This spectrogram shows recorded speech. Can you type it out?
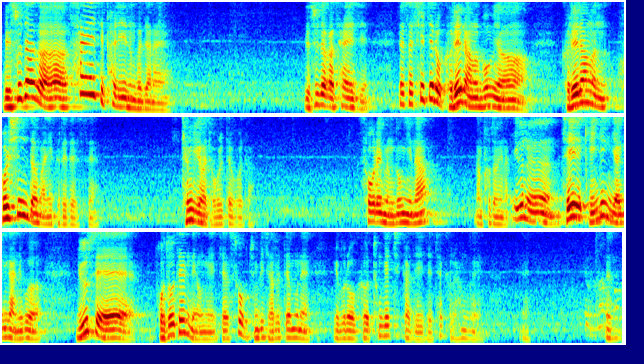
매수자가 사야지 팔리는 거잖아요. 매수자가 사야지. 그래서 실제로 거래량을 보면 거래량은 훨씬 더 많이 거래됐어요. 경기가 좋을 때보다. 서울의 명동이나 남포동이나. 이거는 제 개인적인 이야기가 아니고 뉴스에 보도된 내용이에요. 제가 수업 준비 자료 때문에 일부러 그 통계치까지 이제 체크를 한 거예요. 거예요.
